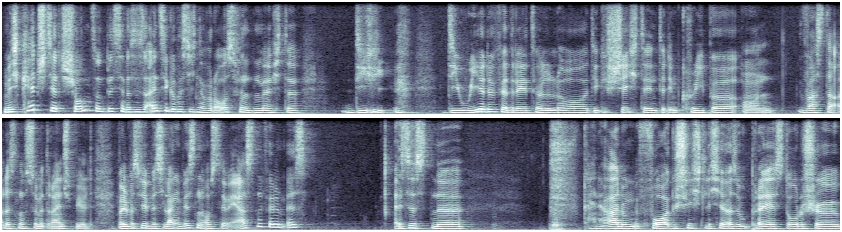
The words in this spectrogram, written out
mich catcht jetzt schon so ein bisschen, das ist das Einzige, was ich noch rausfinden möchte, die, die weirde, verdrehte Lore, die Geschichte hinter dem Creeper und was da alles noch so mit reinspielt. Weil was wir bislang wissen aus dem ersten Film ist, es ist eine, pff, keine Ahnung, eine vorgeschichtliche, also prähistorische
